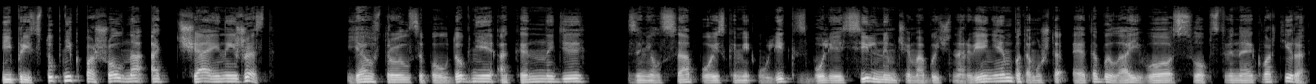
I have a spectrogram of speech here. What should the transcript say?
и преступник пошел на отчаянный жест. Я устроился поудобнее, а Кеннеди занялся поисками улик с более сильным, чем обычно, рвением, потому что это была его собственная квартира,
